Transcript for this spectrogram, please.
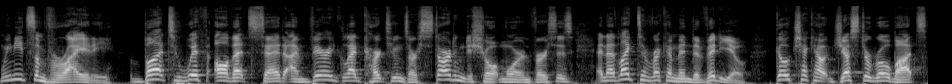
We need some variety. But with all that said, I'm very glad cartoons are starting to show up more in verses, and I'd like to recommend a video. Go check out Just a Robots,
